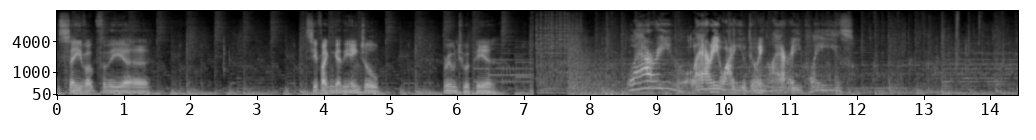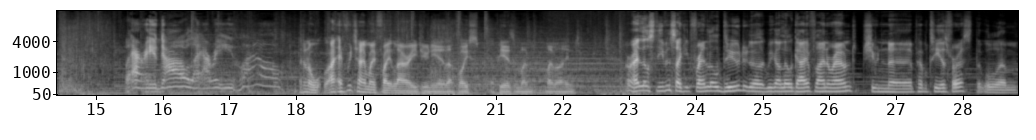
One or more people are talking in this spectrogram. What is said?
save up for the, uh, see if I can get the angel room to appear. Larry, Larry, what are you doing, Larry, please? Larry, no, Larry, no. I don't know, every time I fight Larry Jr., that voice appears in my, my mind. Alright, little Steven, psychic friend, little dude. We got a little guy flying around, shooting uh, purple tears for us that will um,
